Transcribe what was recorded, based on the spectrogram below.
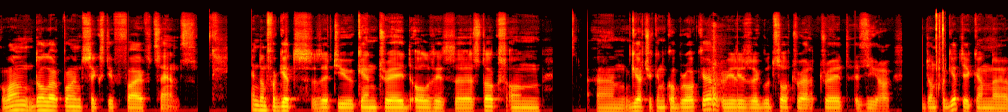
one dollar point sixty five cents. And don't forget that you can trade all these uh, stocks on um, Gerchik & Co broker with a good software trade zero. Don't forget you can uh,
